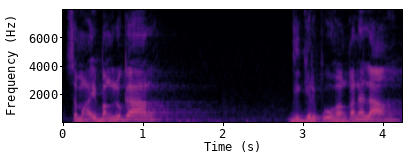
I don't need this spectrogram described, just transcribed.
Sa mga ibang lugar, gigripuhan ka na lang,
